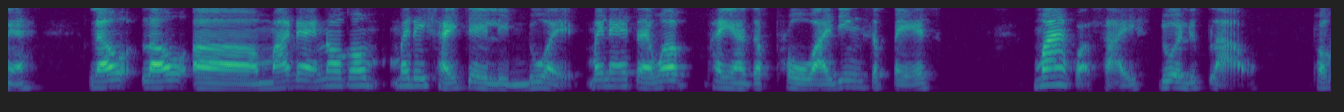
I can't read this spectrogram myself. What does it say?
ไงแล้วแล้วเอ่อมาร์คแดงนอกก็ไม่ได้ใช้เจลินด้วย ไม่แน่ใจว่าพยายามจะ providing space มากกว่าไซส์ด้วยหรือเปล่า เพราะ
